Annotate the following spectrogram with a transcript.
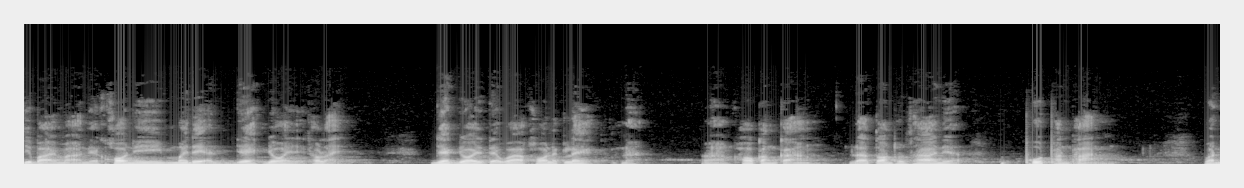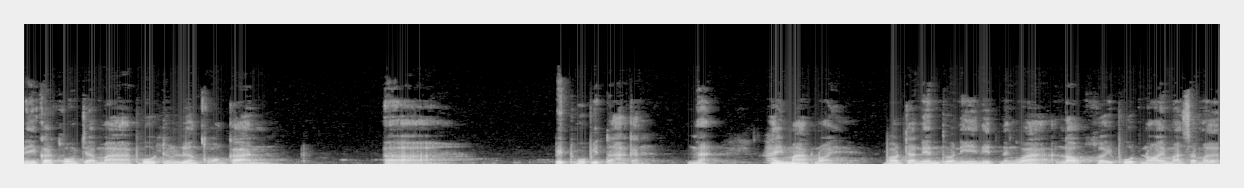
ธิบายมาเนี่ยข้อนี้ไม่ได้แยกย่อยเท่าไหร่ แยกย่อยแต่ว่าข้อแรกๆนะข้อกลางๆ แล้วตอนทุดท้ายเนี่ยพูดผ่านๆ วันนี้ก็คงจะมาพูดถึงเรื่องของการปิดหูปิดตากันนะให้มากหน่อย เพราะจะเน้นตัวนี้นิดหนึ่งว่าเราเคยพูดน้อยมาเสมอ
